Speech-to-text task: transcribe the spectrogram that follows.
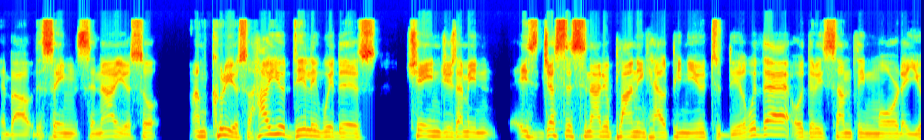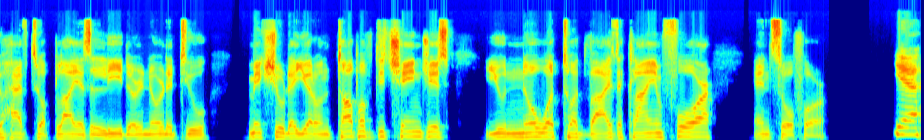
about the same scenario. So I'm curious, how are you dealing with these changes? I mean, is just the scenario planning helping you to deal with that or there is something more that you have to apply as a leader in order to make sure that you're on top of the changes you know what to advise the client for and so forth? Yeah.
